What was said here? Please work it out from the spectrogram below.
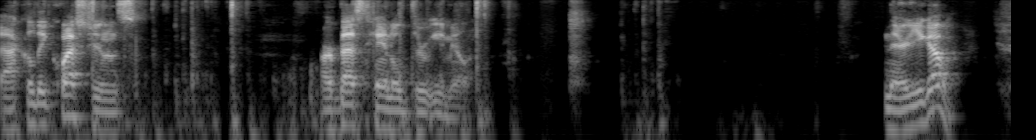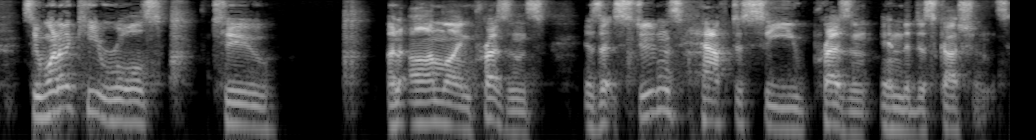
Faculty questions are best handled through email. And there you go. See, one of the key rules to an online presence is that students have to see you present in the discussions.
